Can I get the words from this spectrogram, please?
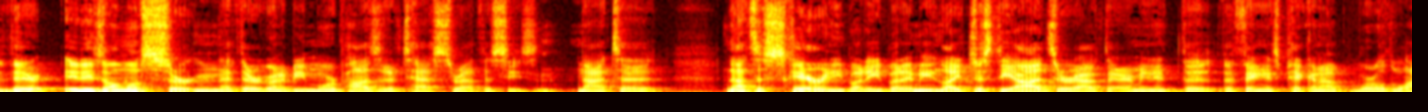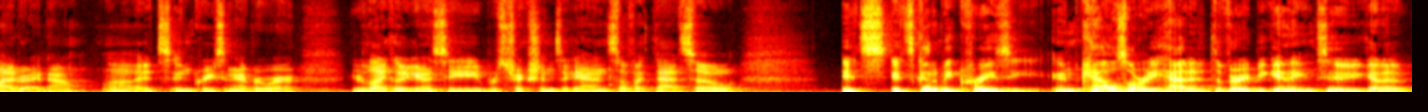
there, it is almost certain that there are going to be more positive tests throughout the season. Not to not to scare anybody, but I mean, like, just the odds are out there. I mean, it, the the thing is picking up worldwide right now. Uh, it's increasing everywhere. You're likely going to see restrictions again stuff like that. So it's it's going to be crazy. And Cal's already had it at the very beginning too. You got to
